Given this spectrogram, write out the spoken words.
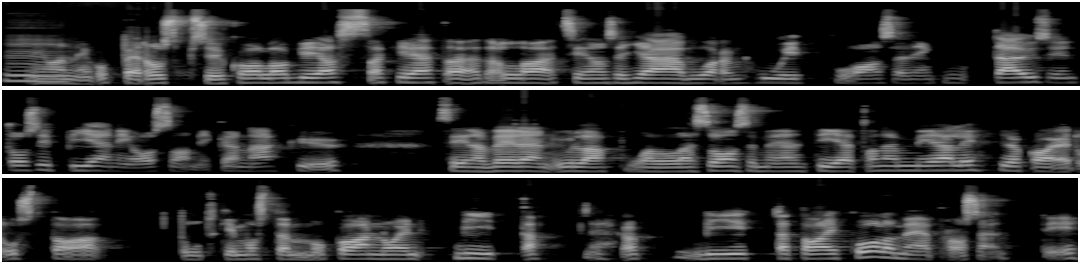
Mm. Ihan niin kuin peruspsykologiassakin, että ajatellaan, että siinä on se jäävuoren huippu, on se niin kuin täysin tosi pieni osa, mikä näkyy siinä veden yläpuolella. Se on se meidän tietoinen mieli, joka edustaa tutkimusten mukaan noin viittä, ehkä viittä tai kolmea prosenttia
